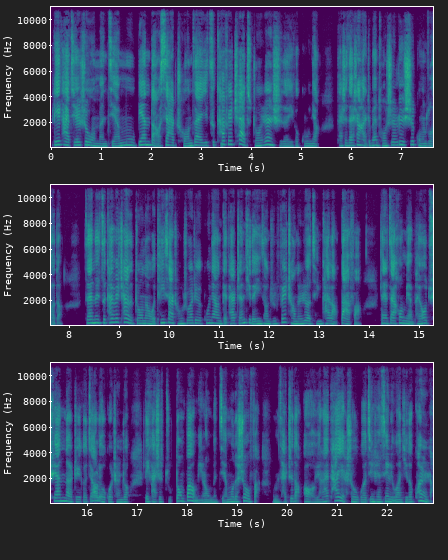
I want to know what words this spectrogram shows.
丽卡其实是我们节目编导夏虫在一次咖啡 chat 中认识的一个姑娘，她是在上海这边从事律师工作的。在那次咖啡 chat 中呢，我听夏虫说，这个姑娘给她整体的印象就是非常的热情、开朗、大方。但是在后面朋友圈的这个交流过程中，丽卡是主动报名了我们节目的受访，我们才知道，哦，原来她也受过精神心理问题的困扰。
